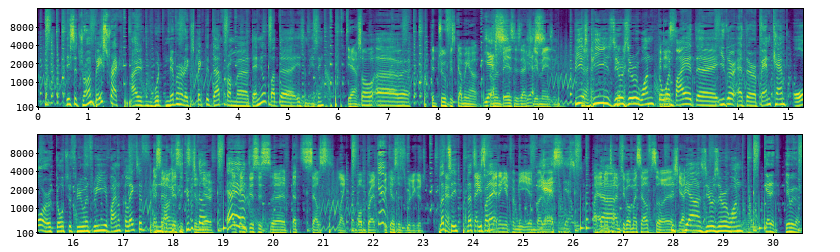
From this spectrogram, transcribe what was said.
this a drum and bass track. I would never have expected that from uh, Daniel, but uh, it's amazing. Yeah. So uh, the truth is coming out. Yes. Drum and bass is actually Yes. amazing. BSP 001, go and buy it uh, either at their Bandcamp or go to 313 Vinyl Collective. As in, uh, long as in it's still there. Yeah, I yeah. think this is uh, that sells like one bread Yeah. because it's really good. Let's see. Let's see. Thanks see. for But I- getting it for me, Ian. By Yes, the way, yes. yes. I had no time to go myself, so uh, yeah. BSP 001, get it. Here we go.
